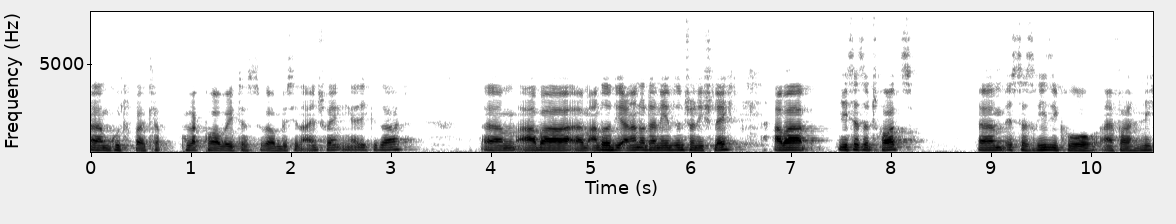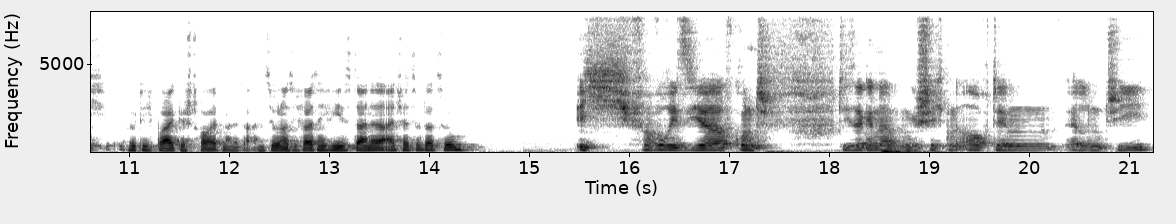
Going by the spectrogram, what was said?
Ähm, gut, bei Plug Power würde ich das sogar ein bisschen einschränken, ehrlich gesagt. Ähm, aber ähm, andere, die anderen Unternehmen sind schon nicht schlecht. Aber nichtsdestotrotz ähm, ist das Risiko einfach nicht wirklich breit gestreut, meines Erachtens. Jonas, ich weiß nicht, wie ist deine Einschätzung dazu? Ich favorisiere aufgrund dieser genannten Geschichten auch den LNG.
